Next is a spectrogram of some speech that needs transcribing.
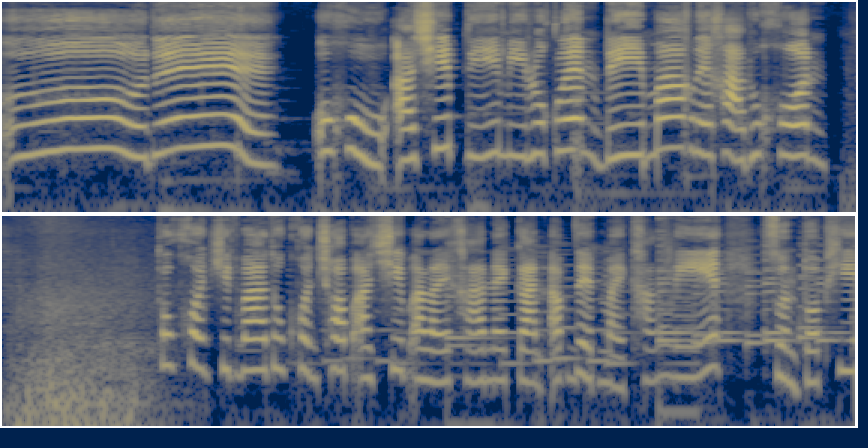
เออเด้โอ้โหอาชีพนี้มีลูกเล่นดีมากเลยค่ะทุกคน ทุกคนคิดว่าทุกคนชอบอาชีพอะไรคะ ในการอัปเดตใหม่ครั้งนี้ ส่วนตัวพี่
